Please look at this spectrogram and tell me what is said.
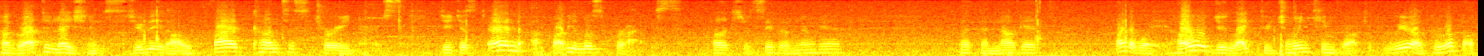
Congratulations, you beat our five contest trainers. You just earned a fabulous prize. Alex received a nugget. But the nugget. By the way, how would you like to join Team Rocket? We're a group of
